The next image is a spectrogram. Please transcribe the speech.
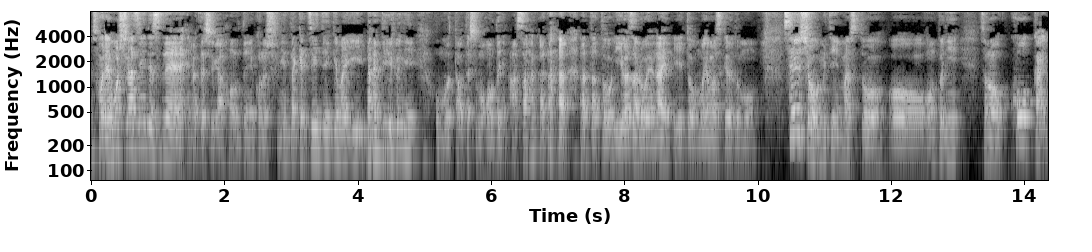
それも知らずにですね、私が本当にこの主任だけついていけばいい、なんていうふうに思った私も本当に浅はかだったと言わざるを得ないと思いますけれども、聖書を見てみますと、本当にその後悔、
